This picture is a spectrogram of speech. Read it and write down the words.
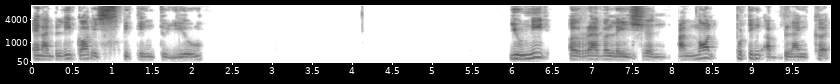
And I believe God is speaking to you. You need a revelation. I'm not putting a blanket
